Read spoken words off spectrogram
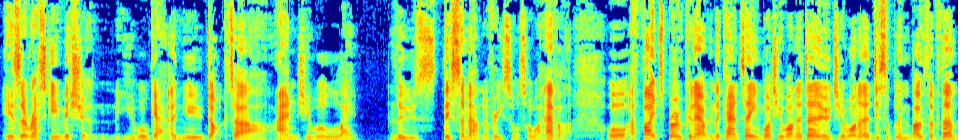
here's a rescue mission. You will get a new doctor, and you will like lose this amount of resource or whatever. Or a fight's broken out in the canteen. What do you want to do? Do you want to discipline both of them?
